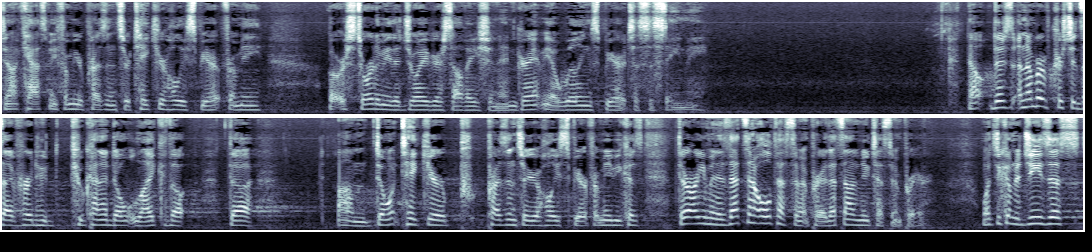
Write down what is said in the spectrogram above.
Do not cast me from your presence or take your Holy Spirit from me, but restore to me the joy of your salvation and grant me a willing spirit to sustain me. Now, there's a number of Christians I've heard who, who kind of don't like the, the um, don't take your presence or your Holy Spirit from me because their argument is that's an Old Testament prayer. That's not a New Testament prayer. Once you come to Jesus,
